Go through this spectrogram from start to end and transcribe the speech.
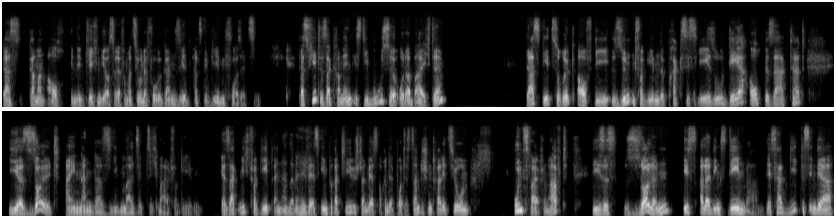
das kann man auch in den Kirchen, die aus der Reformation hervorgegangen sind, als gegeben vorsetzen. Das vierte Sakrament ist die Buße oder Beichte. Das geht zurück auf die sündenvergebende Praxis Jesu, der auch gesagt hat, ihr sollt einander siebenmal, siebzigmal vergeben. Er sagt nicht, vergebt einander. Dann wäre es imperativisch, dann wäre es auch in der protestantischen Tradition unzweifelhaft. Dieses Sollen ist allerdings dehnbar. Deshalb gibt es in der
